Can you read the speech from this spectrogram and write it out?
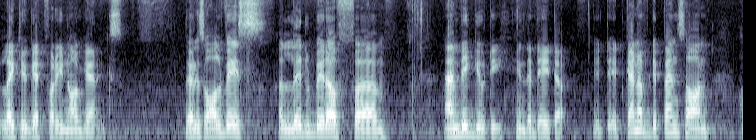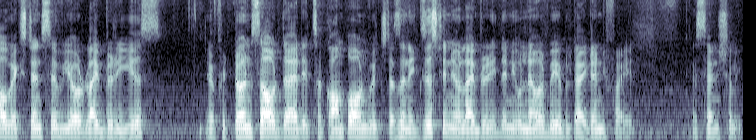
like you get for inorganics. There is always a little bit of um, ambiguity in the data. It, it kind of depends on how extensive your library is. If it turns out that it is a compound which does not exist in your library, then you will never be able to identify it essentially.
